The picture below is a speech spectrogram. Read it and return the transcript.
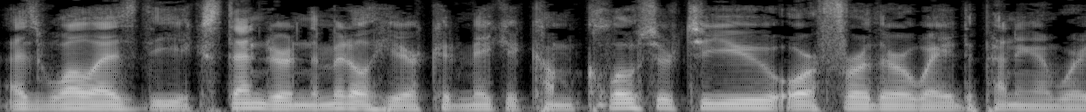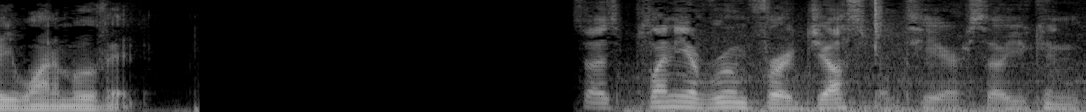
as well as the extender in the middle here could make it come closer to you or further away depending on where you want to move it. So there's plenty of room for adjustment here. So you can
